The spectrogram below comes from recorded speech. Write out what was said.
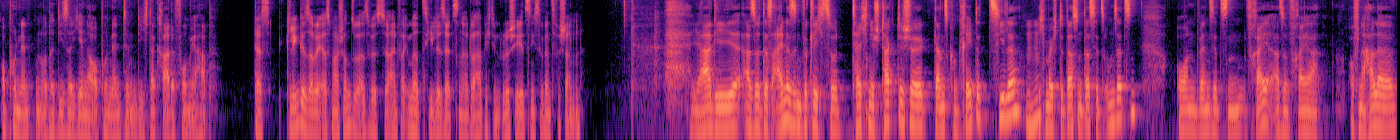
Opponenten oder dieser jener Opponentin, die ich da gerade vor mir habe. Das klingt jetzt aber erstmal schon so, als würdest du einfach immer Ziele setzen, oder habe ich den Unterschied jetzt nicht so ganz verstanden? Ja, die, also das eine sind wirklich so technisch-taktische, ganz konkrete Ziele. Mhm. Ich möchte das und das jetzt umsetzen. Und wenn es jetzt ein frei, also freier offene Halle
